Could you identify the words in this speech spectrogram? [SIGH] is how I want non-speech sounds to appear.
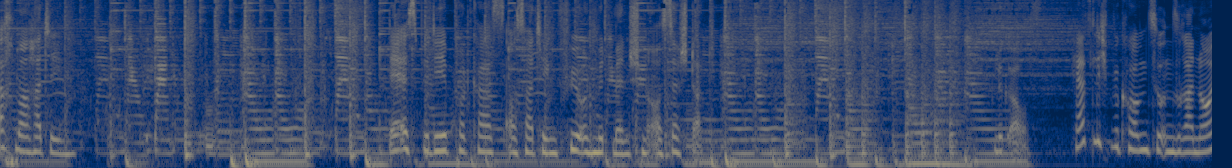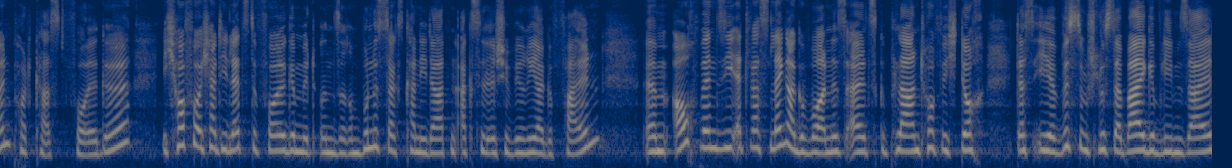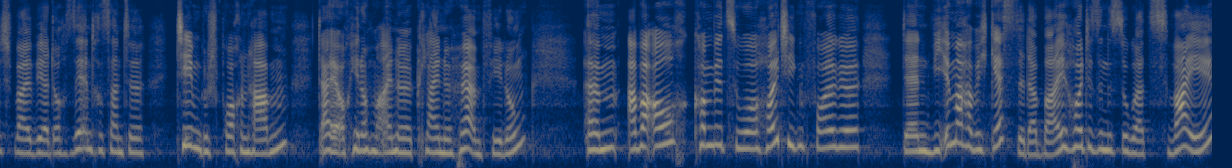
Sag mal Hatting. Der SPD-Podcast aus Hatting für und mit Menschen aus der Stadt. Glück auf. Herzlich willkommen zu unserer neuen Podcast-Folge. Ich hoffe, euch hat die letzte Folge mit unserem Bundestagskandidaten Axel Echeverria gefallen. Ähm, auch wenn sie etwas länger geworden ist als geplant, hoffe ich doch, dass ihr bis zum Schluss dabei geblieben seid, weil wir doch sehr interessante Themen gesprochen haben. Daher auch hier nochmal eine kleine Hörempfehlung. Ähm, aber auch kommen wir zur heutigen Folge, denn wie immer habe ich Gäste dabei. Heute sind es sogar zwei.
